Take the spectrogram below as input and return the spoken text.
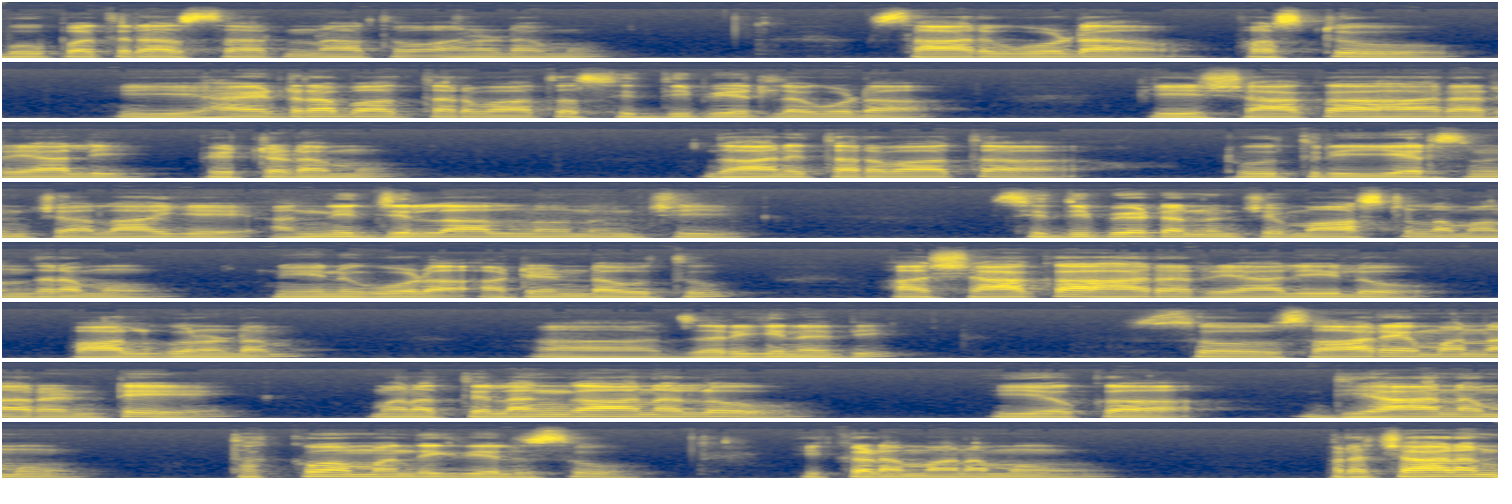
భూపతిరాజ్ సార్ నాతో అనడము సార్ కూడా ఫస్ట్ ఈ హైదరాబాద్ తర్వాత సిద్దిపేటలో కూడా ఈ శాకాహార ర్యాలీ పెట్టడము దాని తర్వాత టూ త్రీ ఇయర్స్ నుంచి అలాగే అన్ని జిల్లాల్లో నుంచి సిద్దిపేట నుంచి మాస్టర్లం అందరము నేను కూడా అటెండ్ అవుతూ ఆ శాకాహార ర్యాలీలో పాల్గొనడం జరిగినది. సో సార్ ఏమన్నారంటే మన తెలంగాణలో ఈ యొక్క ధ్యానము తక్కువ మందికి తెలుసు. ఇక్కడ మనము ప్రచారం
